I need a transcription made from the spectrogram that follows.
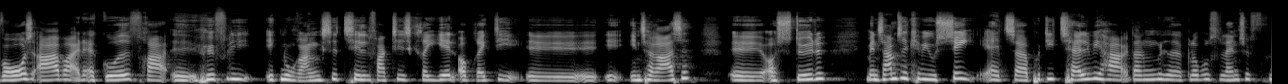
vores arbejde er gået fra øh, høflig ignorance til faktisk reel oprigtig øh, interesse øh, og støtte. Men samtidig kan vi jo se, at så på de tal, vi har, der er nogen, der hedder Global Philanthropy,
